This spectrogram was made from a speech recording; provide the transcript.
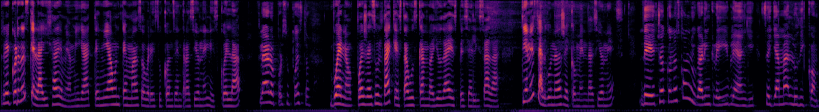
¿Recuerdas que la hija de mi amiga tenía un tema sobre su concentración en la escuela? Claro, por supuesto. Bueno, pues resulta que está buscando ayuda especializada. ¿Tienes algunas recomendaciones? De hecho, conozco un lugar increíble, Angie. Se llama Ludicom.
